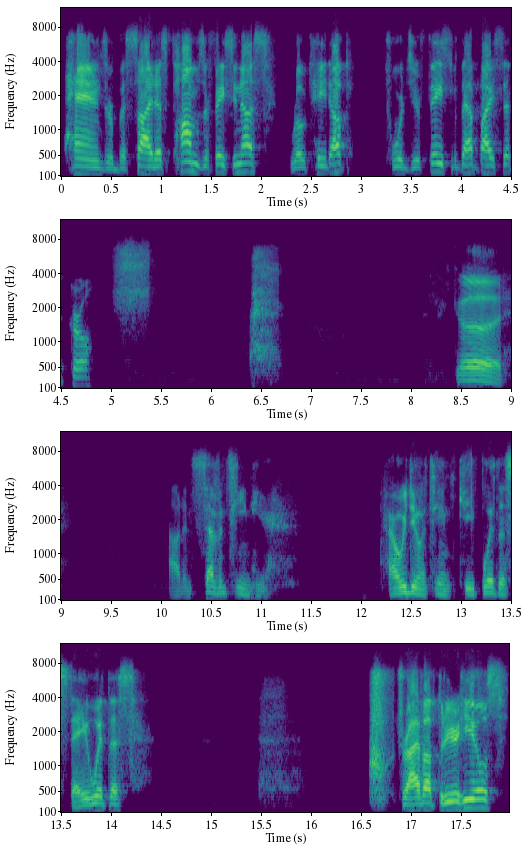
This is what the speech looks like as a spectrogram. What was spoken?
Hands are beside us, palms are facing us. Rotate up towards your face with that bicep curl. Good. Out in 17 here. How are we doing, team? Keep with us, stay with us. Drive up through your heels.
